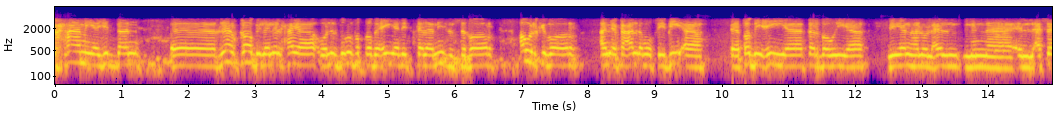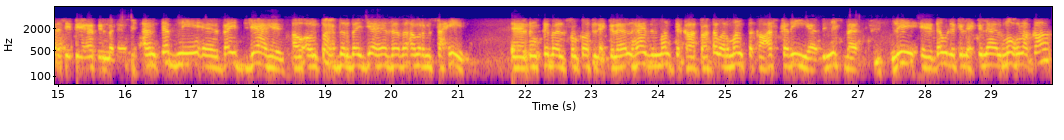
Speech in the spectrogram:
حامية جدا آه، غير قابلة للحياة وللظروف الطبيعية للتلاميذ الصغار أو الكبار أن يتعلموا في بيئة آه، طبيعية تربوية. لينهلوا العلم من آه، الاساسي في هذه المدارس. أن تبني آه، بيت جاهز أو أن تحضر بيت جاهز هذا أمر مستحيل آه، من قبل سلطات الاحتلال. هذه المنطقة تعتبر منطقة عسكرية بالنسبة لدولة الاحتلال مغلقة.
